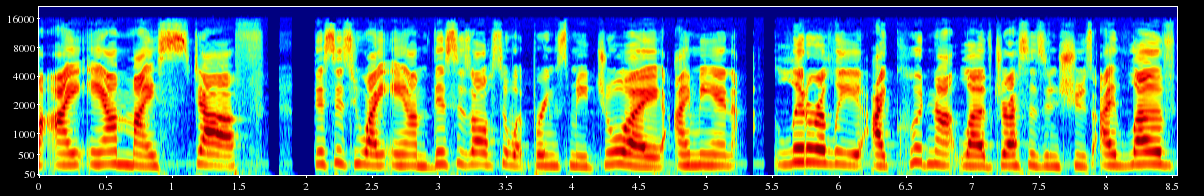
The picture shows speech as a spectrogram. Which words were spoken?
I am my stuff this is who I am. This is also what brings me joy. I mean, literally, I could not love dresses and shoes. I love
